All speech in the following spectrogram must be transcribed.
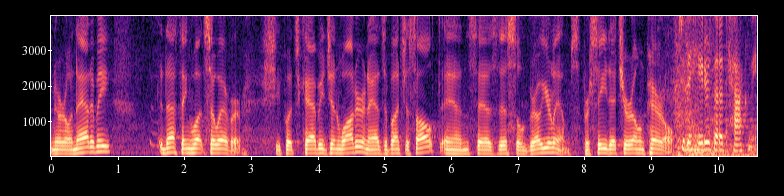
neuroanatomy, nothing whatsoever. She puts cabbage in water and adds a bunch of salt and says this will grow your limbs. Proceed at your own peril. To the haters that attack me,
